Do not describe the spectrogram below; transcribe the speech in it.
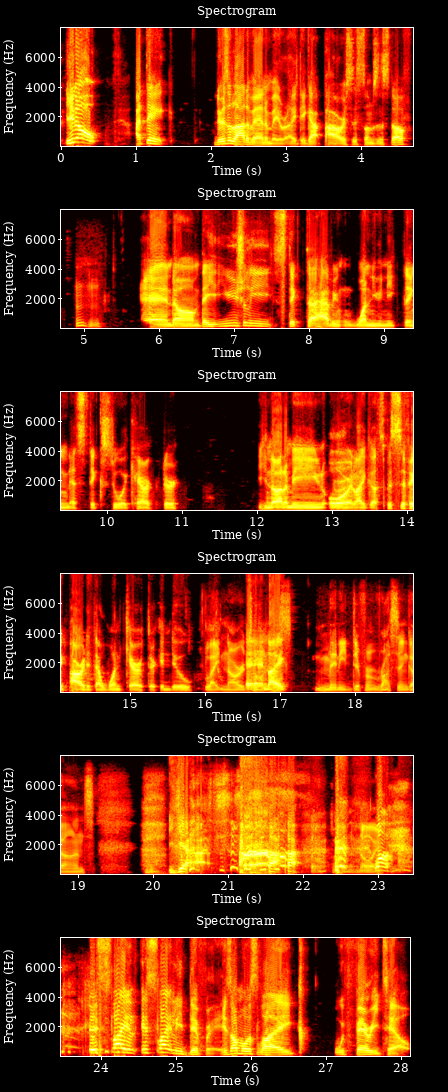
you know, I think there's a lot of anime, right? They got power systems and stuff. hmm and um, they usually stick to having one unique thing that sticks to a character. You know what I mean, or Right. like a specific power that that one character can do. Like Naruto, And, like many different Rasengans. Yeah. so fucking annoying. well, it's slightly it's slightly different. It's almost like with Fairy Tail.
